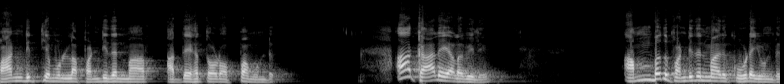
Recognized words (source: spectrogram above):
പാണ്ഡിത്യമുള്ള പണ്ഡിതന്മാർ അദ്ദേഹത്തോടൊപ്പമുണ്ട്. ആ കാലയളവിൽ അമ്പത് പണ്ഡിതന്മാർ കൂടെയുണ്ട്.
